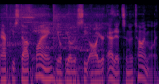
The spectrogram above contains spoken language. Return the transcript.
After you stop playing, you'll be able to see all your edits in the timeline.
